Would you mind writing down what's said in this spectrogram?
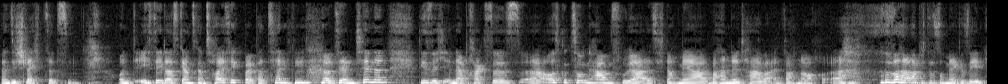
wenn sie schlecht sitzen. Und ich sehe das ganz, ganz häufig bei Patienten, Patientinnen, die sich in der Praxis äh, ausgezogen haben. Früher, als ich noch mehr behandelt habe, einfach noch, äh, habe ich das noch mehr gesehen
